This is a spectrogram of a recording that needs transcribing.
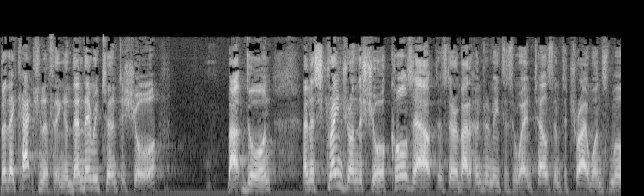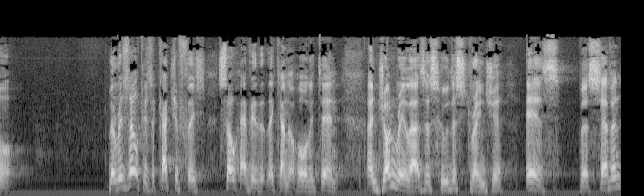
But they catch nothing, and then they return to shore about dawn and a stranger on the shore calls out as they're about 100 meters away and tells them to try once more. The result is a catch of fish so heavy that they cannot haul it in. And John realizes who the stranger is. Verse 7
